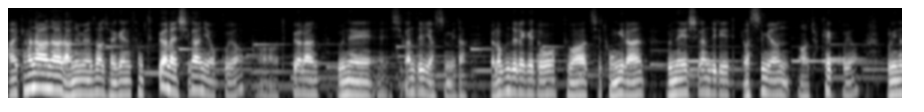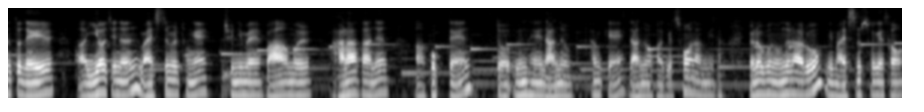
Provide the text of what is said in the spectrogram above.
아, 이렇게 하나하나 나누면서 저에게는 참 특별한 시간이었고요. 어, 특별한 은혜의 시간들이었습니다. 여러분들에게도 그와 같이 동일한 은혜의 시간들이었으면 어, 좋겠고요. 우리는 또 내일 어, 이어지는 말씀을 통해 주님의 마음을 알아가는 어, 복된 또 은혜의 나눔 함께 나누어 가길 소원합니다. 여러분 오늘 하루 이 말씀 속에서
